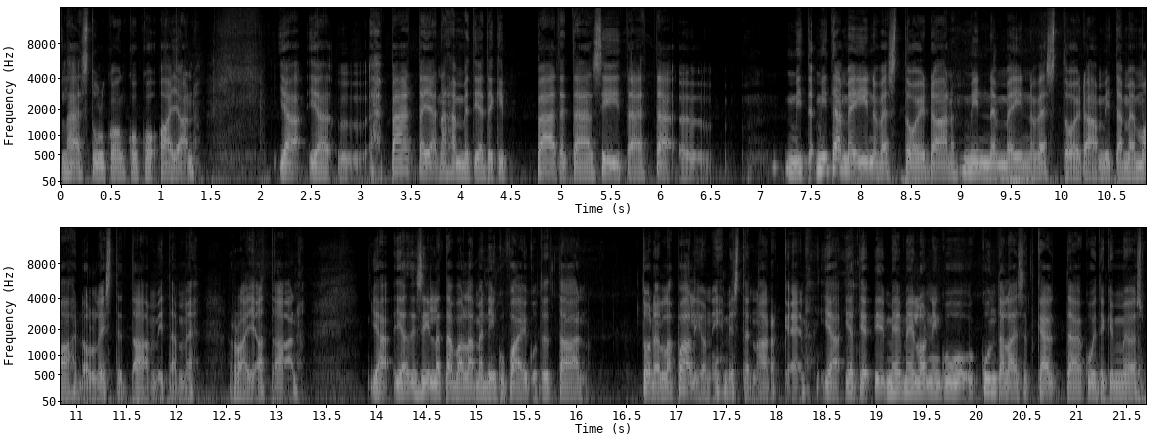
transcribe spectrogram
lähestulkoon koko ajan. Ja, ja päättäjänähän me tietenkin päätetään siitä, että mit, mitä me investoidaan, minne me investoidaan, mitä me mahdollistetaan, mitä me rajataan. Ja, ja sillä tavalla me niin kuin vaikutetaan todella paljon ihmisten arkeen. Ja, ja me, meillä on niin kuin, kuntalaiset käyttää kuitenkin myös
